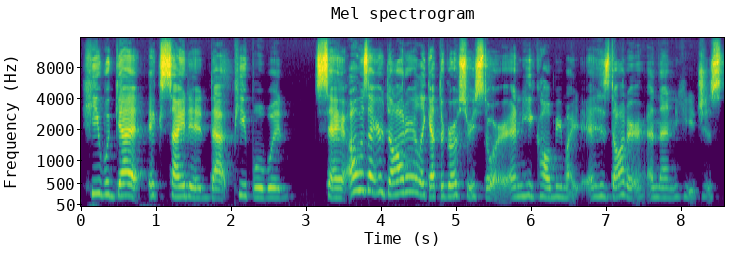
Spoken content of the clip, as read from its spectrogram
he would get excited that people would say, "Oh, is that your daughter?" like at the grocery store, and he called me my his daughter, and then he just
